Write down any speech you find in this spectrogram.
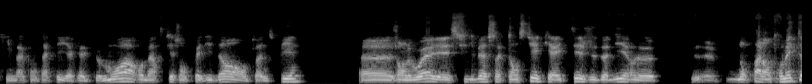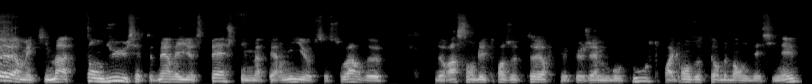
qui m'a contacté il y a quelques mois, remercier son président Antoine Spire, Jean Louel et Sylvestre Cantier qui a été, je dois dire, le, non pas l'entremetteur, mais qui m'a tendu cette merveilleuse pêche qui m'a permis ce soir de, de rassembler trois auteurs que, que j'aime beaucoup, trois grands auteurs de bande dessinée,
